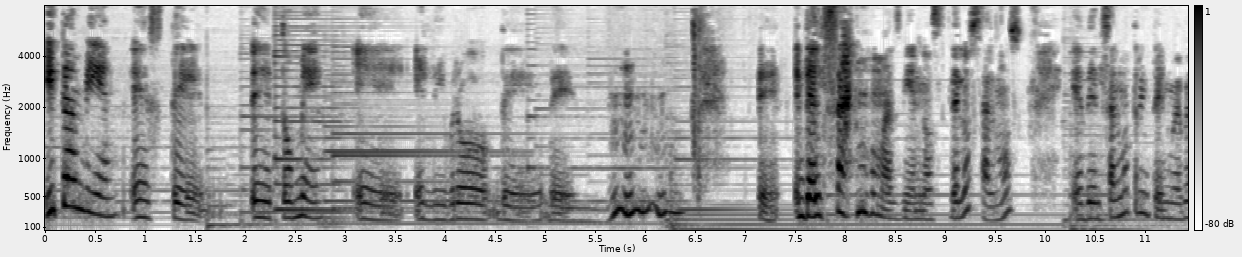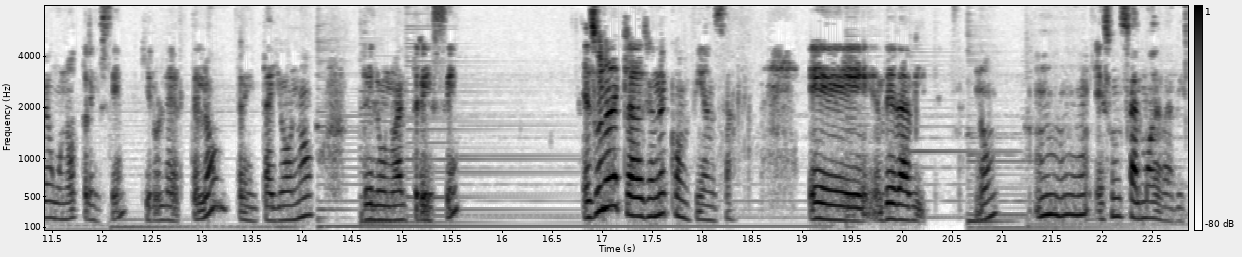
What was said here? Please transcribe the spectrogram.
Y también este, eh, tomé eh, el libro eh, del Salmo, más bien de los Salmos, del Salmo 39, 1, 13. Quiero leértelo, 31 del 1 al 13. Es una declaración de confianza de David, ¿no? Mm, es un salmo de David,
